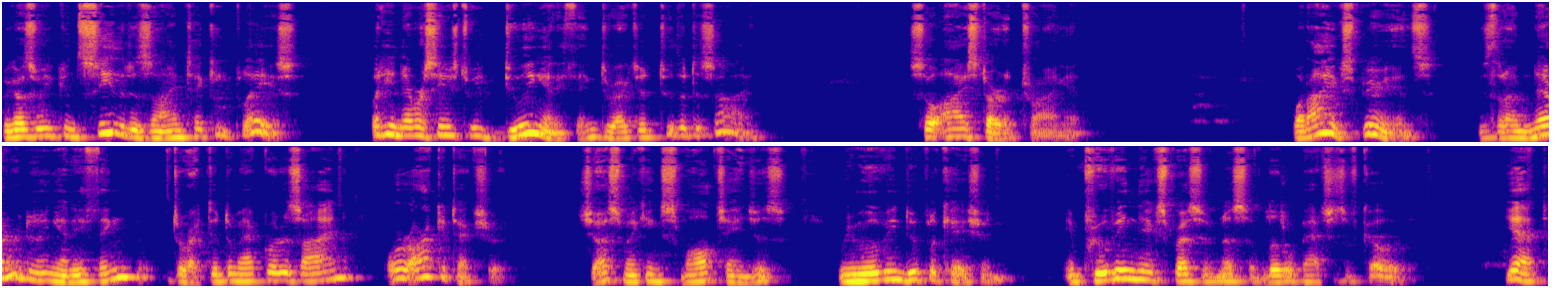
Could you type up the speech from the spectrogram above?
because we can see the design taking place but he never seems to be doing anything directed to the design. So I started trying it. What I experience is that I'm never doing anything directed to macro design or architecture, just making small changes, removing duplication, improving the expressiveness of little patches of code. Yet,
